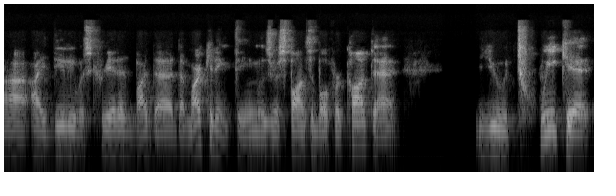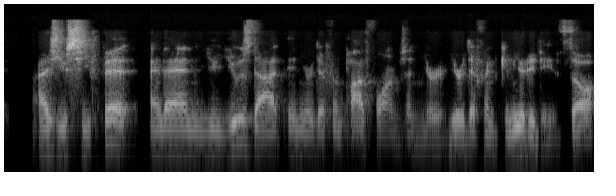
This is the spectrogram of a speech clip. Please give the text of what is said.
uh, ideally was created by the, the marketing team who's responsible for content. You tweak it as you see fit and then you use that in your different platforms and your your different communities so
